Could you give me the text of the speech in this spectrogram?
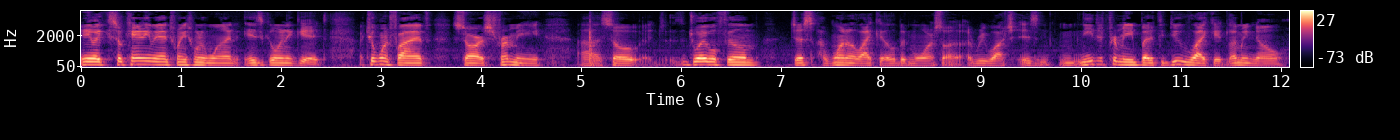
Anyway, so Candyman 2021 is going to get a 2.5 stars from me. Uh, so enjoyable film. Just I want to like it a little bit more, so a rewatch is needed for me. But if you do like it, let me know.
